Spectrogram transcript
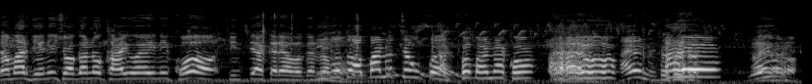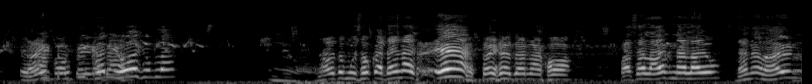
તમાર જેની શોગનો ખાઈ હોય એની ખો ચિંતા કર્યા વગર બીજો રમો. તો આવવાનો જ છે ઉપર. આઠો બાર નાખો. આયો. આયો. ને. આયો. જોયું? ટોપી ખરી હો શુભલા. હવે તો મુસો કાઢાઈ નાખ. એ! ત્રણ હજાર નાખો. પાછા લાયો ના લાયો? ના ના લાયો ને.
